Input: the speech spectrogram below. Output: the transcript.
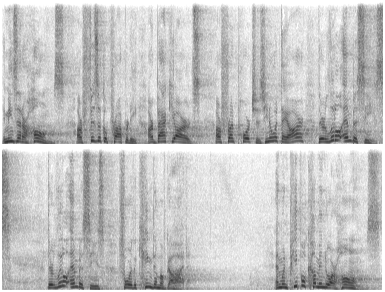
It means that our homes, our physical property, our backyards, our front porches. You know what they are? They're little embassies. They're little embassies for the kingdom of God. And when people come into our homes,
